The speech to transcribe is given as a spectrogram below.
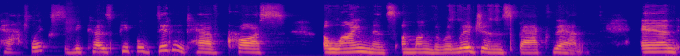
Catholics because people didn't have cross alignments among the religions back then. And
